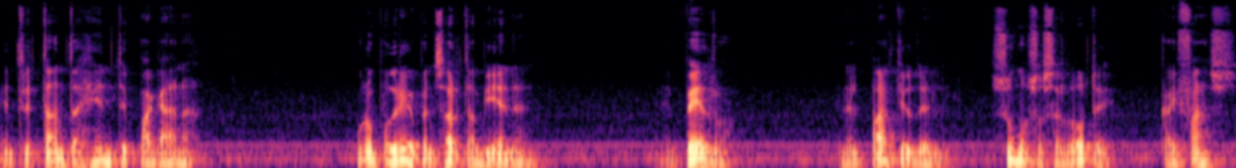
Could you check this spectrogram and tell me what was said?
entre tanta gente pagana? Uno podría pensar también en, Pedro, en el patio del sumo sacerdote Caifás,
